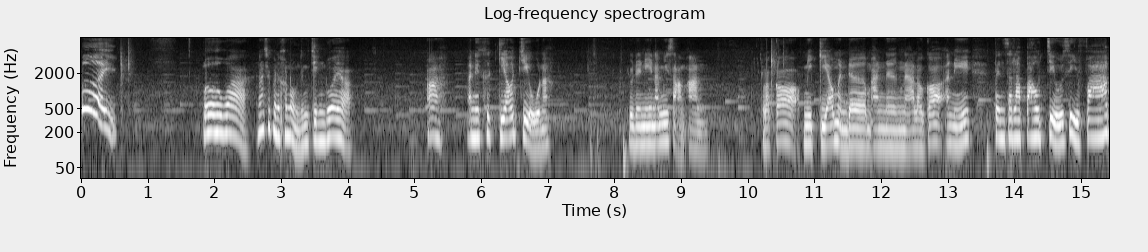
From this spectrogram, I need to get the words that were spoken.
เฮ้ย เออว่าน่าจะเป็นขนมจริง ๆ ด้วยอะ อะ อันนี้คือเกี๊ยวจิ๋วนะ อยู่ในนี้นะมี 3 อัน แล้วก็มีเกี๊ยวเหมือนเดิมอันนึงนะ แล้วก็อันนี้เป็นซาลาเปาจิ๋วสีฟ้าเ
